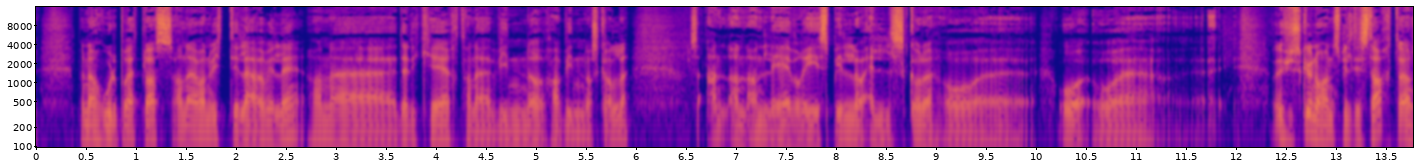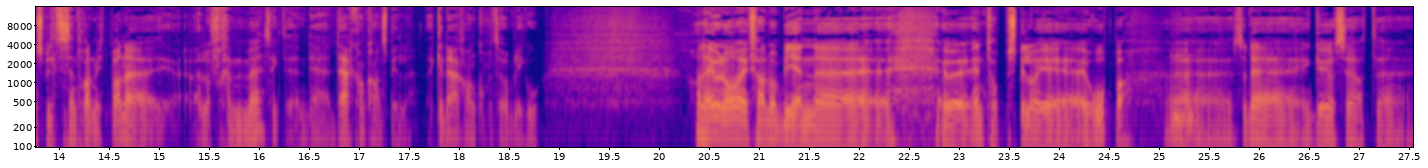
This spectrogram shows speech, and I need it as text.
men han har hodet på rett plass. Han er vanvittig lærevillig. Han er dedikert. Han er vinner, har vinnerskalle. Så han, han, han lever i spillet og elsker det. Og, eh, og, og Jeg husker jo når han spilte i Start, han spilte sentral midtbane, eller fremme. Tenkte jeg, der, der kan ikke han spille. Det er ikke der han kommer til å bli god. Han er jo nå i ferd med å bli en, eh, en toppspiller i Europa. Mm. Så det er gøy å se at, eh,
